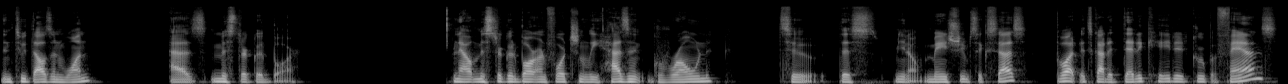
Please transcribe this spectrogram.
in 2001 as Mr. Goodbar. Now, Mr. Goodbar unfortunately hasn't grown to this, you know, mainstream success, but it's got a dedicated group of fans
